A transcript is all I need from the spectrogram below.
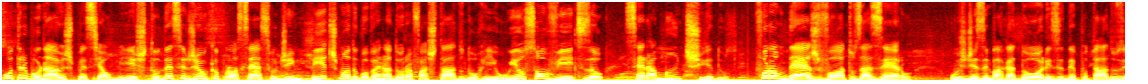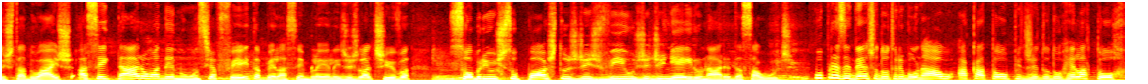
o Tribunal Especial Misto decidiu que o processo de impeachment do governador afastado do Rio, Wilson Witzel, será mantido. Foram dez votos a zero. Os desembargadores e deputados estaduais aceitaram a denúncia feita pela Assembleia Legislativa sobre os supostos desvios de dinheiro na área da saúde. O presidente do tribunal acatou o pedido do relator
